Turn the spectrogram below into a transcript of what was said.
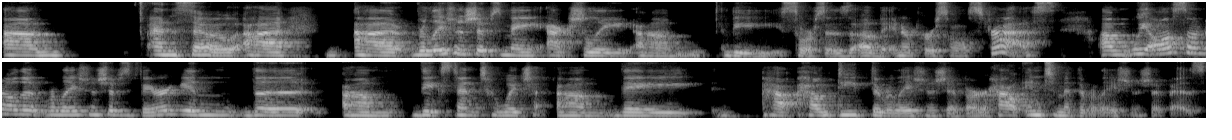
Um, and so uh, uh, relationships may actually um, be sources of interpersonal stress. Um, we also know that relationships vary in the um, the extent to which um, they how, how deep the relationship or how intimate the relationship is.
